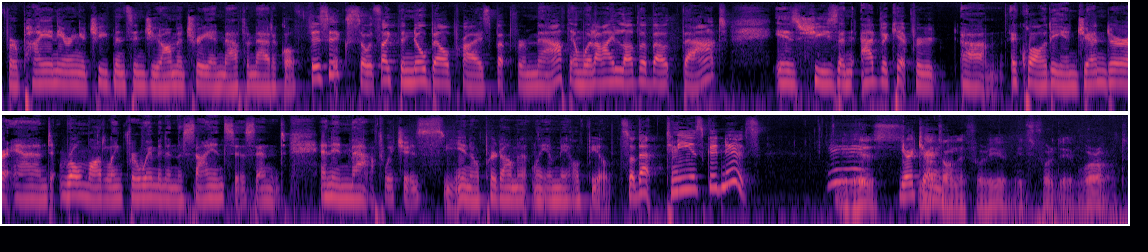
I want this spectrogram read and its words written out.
for pioneering achievements in geometry and mathematical physics. So it's like the Nobel Prize, but for math. And what I love about that is she's an advocate for um, equality in gender and role modeling for women in the sciences and, and in math, which is, you know, predominantly a male field. So that, to me, is good news. it is Your turn. not only for you; it's for the world.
